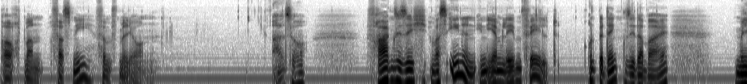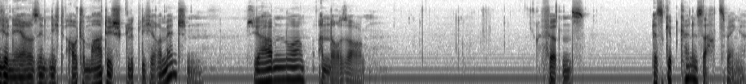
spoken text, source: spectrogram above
braucht man fast nie 5 Millionen. Also fragen Sie sich, was Ihnen in Ihrem Leben fehlt und bedenken Sie dabei, Millionäre sind nicht automatisch glücklichere Menschen. Sie haben nur andere Sorgen. Viertens. Es gibt keine Sachzwänge.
